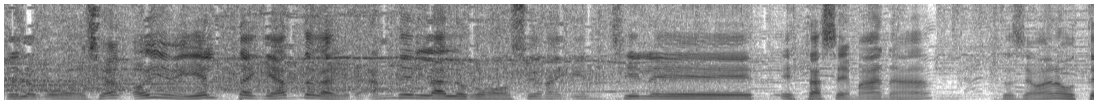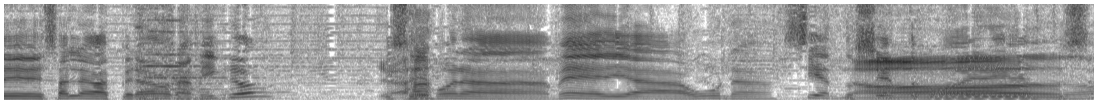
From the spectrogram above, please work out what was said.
de locomoción. Oye, Miguel, está quedando la grande en la locomoción aquí en Chile esta semana. ¿eh? Esta semana usted sale a esperar una micro y se demora media, una, ciento, ciento, como No, diría. se,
